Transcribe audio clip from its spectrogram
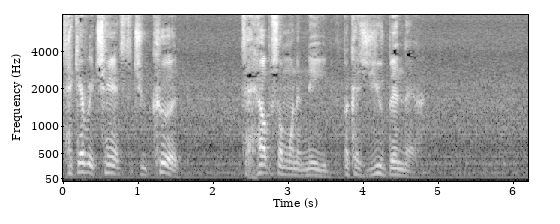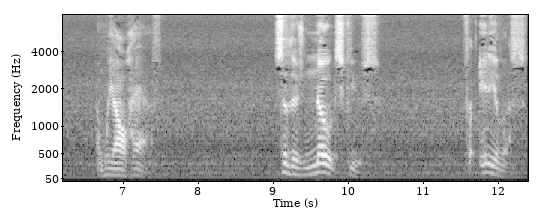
take every chance that you could to help someone in need because you've been there. And we all have. So there's no excuse for any of us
